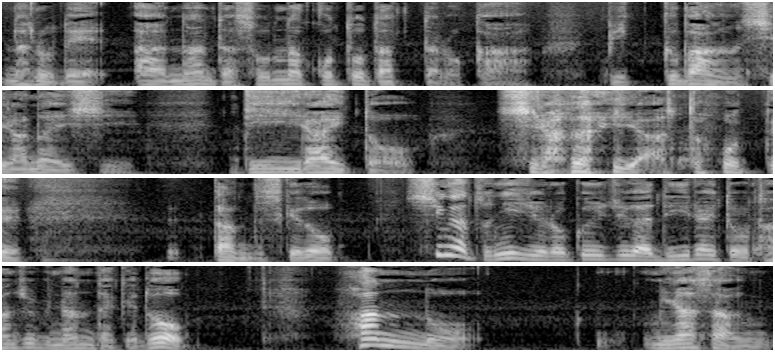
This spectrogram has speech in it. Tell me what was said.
なので、あ、なんだ、そんなことだったのか。ビッグバン知らないし、D ライト知らないや、と思ってたんですけど、4月26日が D ライトの誕生日なんだけど、ファンの皆さん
